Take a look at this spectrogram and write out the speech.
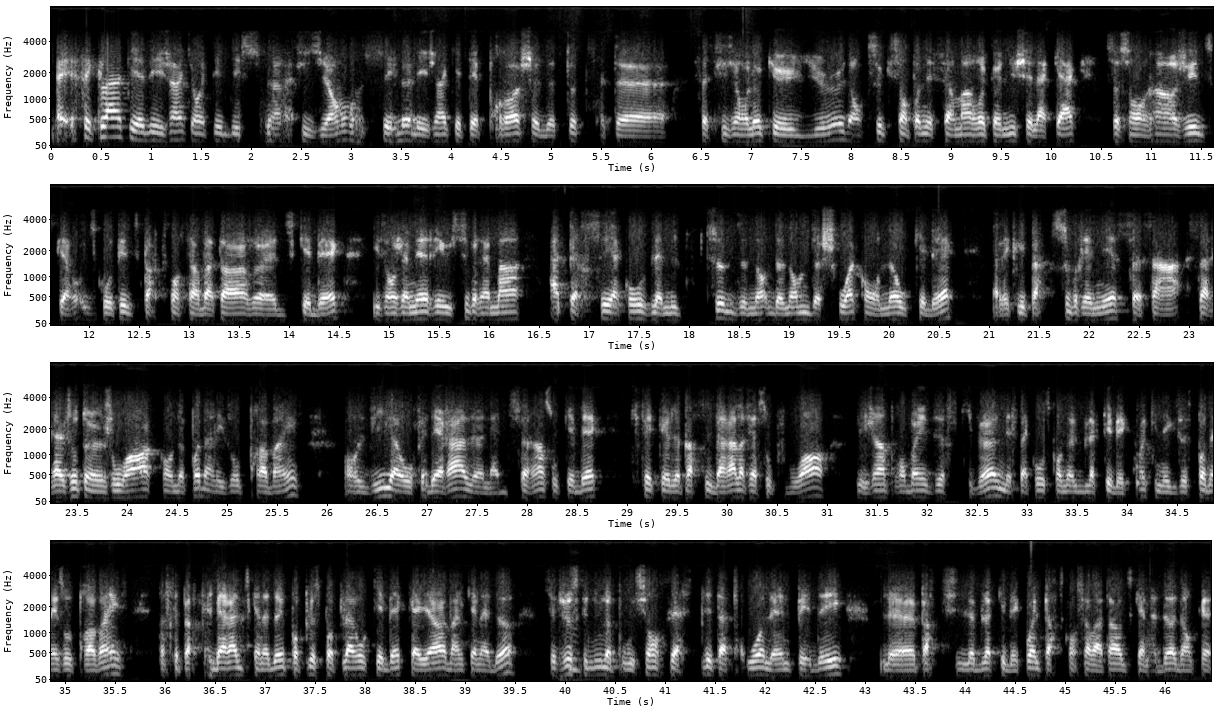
Ben, c'est clair qu'il y a des gens qui ont été déçus dans la fusion. C'est là les gens qui étaient proches de toute cette... Euh, cette fusion-là qui a eu lieu. Donc, ceux qui ne sont pas nécessairement reconnus chez la CAC se sont rangés du, côté du Parti conservateur euh, du Québec. Ils n'ont jamais réussi vraiment à percer à cause de la multitude de, nombre de choix qu'on a au Québec. Avec les partis souverainistes, ça, rajoute un joueur qu'on n'a pas dans les autres provinces. On le vit au fédéral, la différence au Québec qui fait que le Parti libéral reste au pouvoir. Les gens pourront bien dire ce qu'ils veulent, mais c'est à cause qu'on a le Bloc québécois qui n'existe pas dans les autres provinces parce que le Parti libéral du Canada n'est pas plus populaire au Québec qu'ailleurs dans le Canada. C'est juste que nous, l'opposition, la split à trois, le NPD, le Parti, le Bloc québécois le Parti conservateur du Canada. Donc, euh,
